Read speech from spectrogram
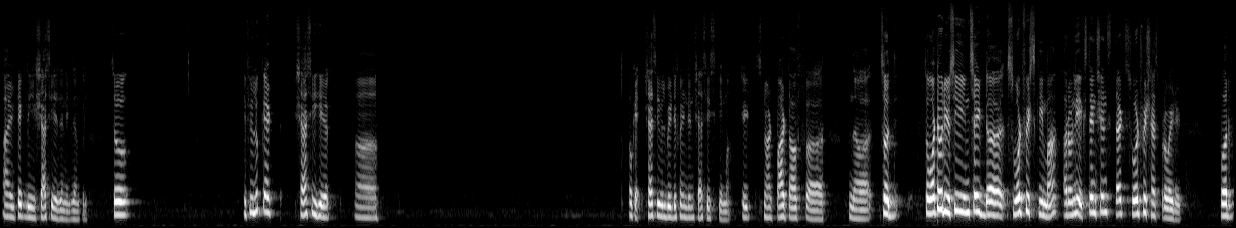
I'll take the chassis as an example. So if you look at chassis here, uh, Okay, chassis will be defined in chassis schema. It's not part of, uh, uh, so, so whatever you see inside uh, Swordfish schema are only extensions that Swordfish has provided. For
